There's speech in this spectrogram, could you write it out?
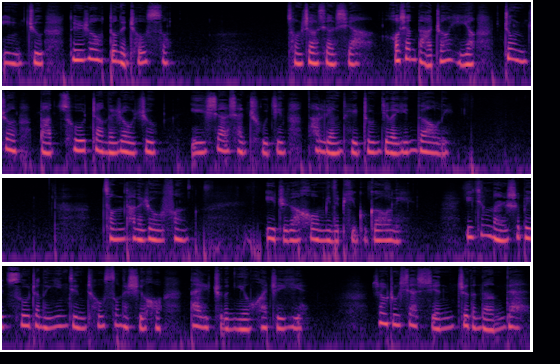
印柱对肉洞的抽送，从上向下，好像打桩一样，重重把粗壮的肉柱一下下杵进他两腿中间的阴道里。从他的肉缝，一直到后面的屁股沟里，已经满是被粗壮的阴茎抽松的时候带出的年华之液，肉柱下悬着的囊袋。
